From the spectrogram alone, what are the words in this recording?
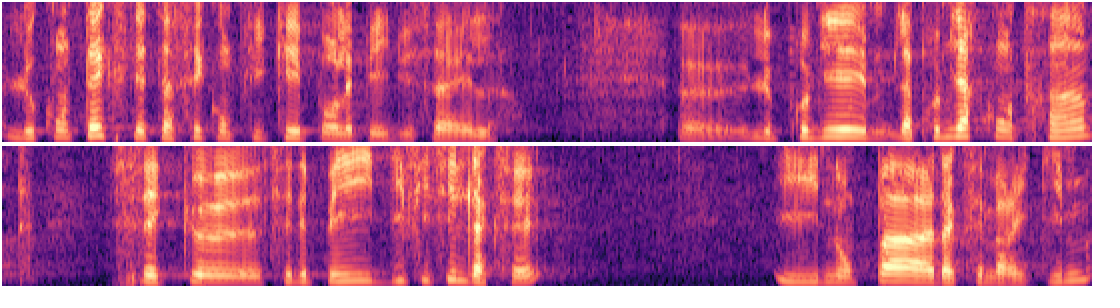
le contexte est assez compliqué pour les pays du Sahel. Euh, le premier, la première contrainte, c'est que c'est des pays difficiles d'accès. Ils n'ont pas d'accès maritime.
